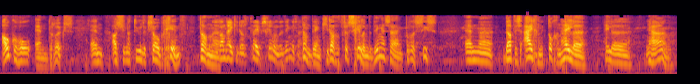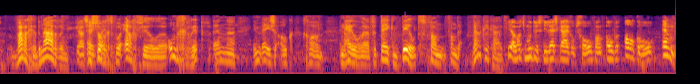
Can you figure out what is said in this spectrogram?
alcohol en drugs. En als je natuurlijk zo begint, dan, Dan denk je dat het twee verschillende dingen zijn. dan denk je dat het verschillende dingen zijn. Precies. En dat is eigenlijk toch een hele, hele, ja, warrige benadering. Ja, en zorgt voor erg veel eh, onbegrip. En eh, in wezen ook gewoon een heel eh, vertekend beeld van, van de werkelijkheid. Ja, want je moet dus die les krijgen op school van over alcohol en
